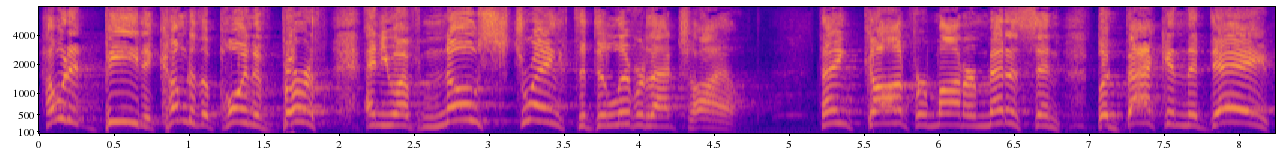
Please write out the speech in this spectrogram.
How would it be to come to the point of birth and you have no strength to deliver that child? Thank God for modern medicine. But back in the day,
